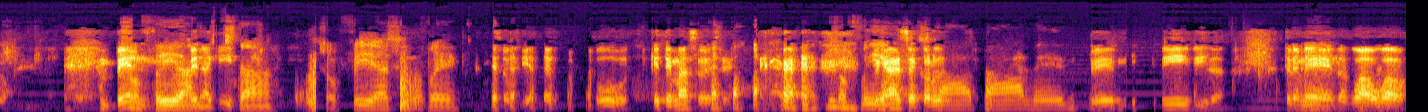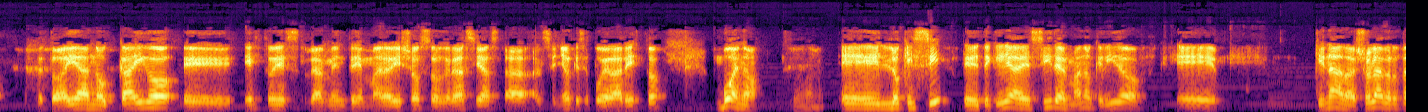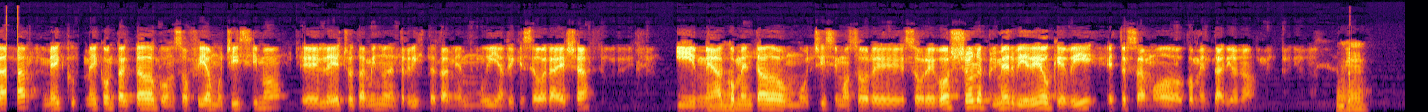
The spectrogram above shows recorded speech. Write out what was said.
ven, ven aquí. Sofía se fue. Sofía, uh, qué temazo ese. Sofía se acordó. mi vida. Tremendo, wow, wow. Todavía no caigo. Eh, esto es realmente maravilloso. Gracias al Señor que se puede dar esto. Bueno, eh, lo que sí eh, te quería decir, hermano querido, que nada, yo la verdad me, he contactado con Sofía muchísimo, eh, le he hecho también una entrevista también muy enriquecedora a ella y me ha comentado muchísimo sobre, sobre vos. Yo el primer video que vi, esto es a modo comentario, ¿no?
